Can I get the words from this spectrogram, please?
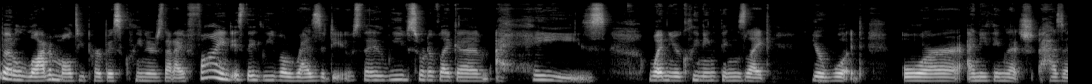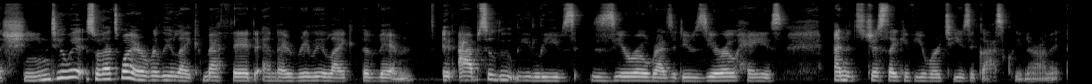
about a lot of multi-purpose cleaners that I find is they leave a residue. So they leave sort of like a, a haze when you're cleaning things like your wood or anything that has a sheen to it. So that's why I really like Method and I really like the Vim. It absolutely leaves zero residue, zero haze, and it's just like if you were to use a glass cleaner on it.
